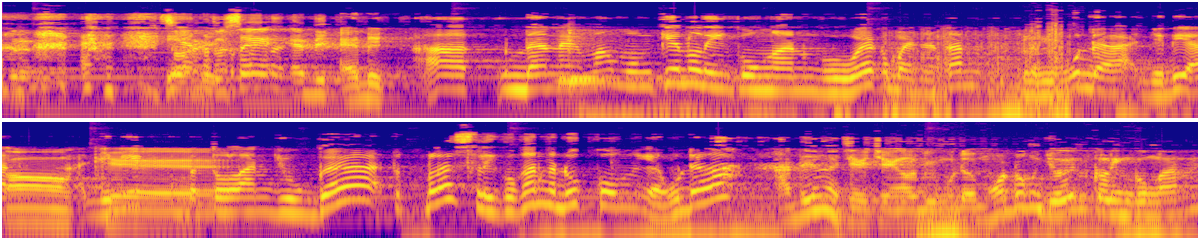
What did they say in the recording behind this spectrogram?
Sorry itu saya edik. Edik. Eh, dan emang mungkin lingkungan gue kebanyakan lebih muda jadi Oke. jadi kebetulan juga plus lingkungan ngedukung ya udahlah Ada nggak cewek-cewek yang lebih muda mau dong join ke lingkungan?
